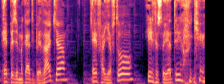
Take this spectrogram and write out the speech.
Έπαιζε με κάτι παιδάκια, έφαγε αυτό, ήρθε στο ιατρείο και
